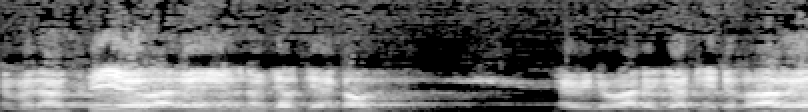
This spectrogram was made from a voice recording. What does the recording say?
အမှန်တရားဆင်းရဲပါပဲအမှန်ကြောက်เสียကောင်းတယ်အဲဒီလိုဟာလေကြဖြစ်တပါးပဲ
